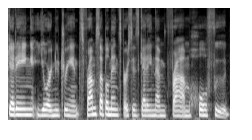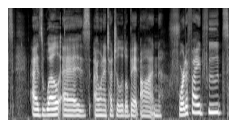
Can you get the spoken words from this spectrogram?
getting your nutrients from supplements versus getting them from whole foods, as well as I want to touch a little bit on fortified foods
